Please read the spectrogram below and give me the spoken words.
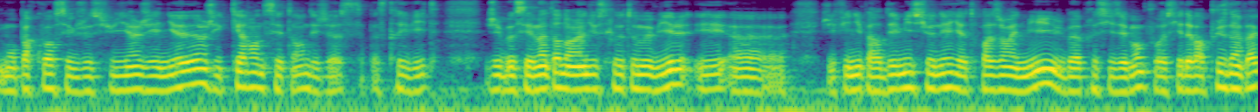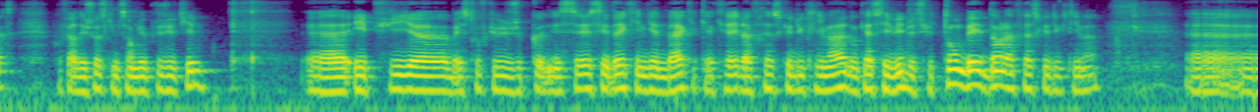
mon parcours, c'est que je suis ingénieur, j'ai 47 ans déjà, ça passe très vite. J'ai bossé 20 ans dans l'industrie automobile et euh, j'ai fini par démissionner il y a 3 ans et demi, bah, précisément pour essayer d'avoir plus d'impact, pour faire des choses qui me semblaient plus utiles. Euh, et puis, euh, bah, il se trouve que je connaissais Cédric Ingenbach qui a créé la fresque du climat. Donc assez vite, je suis tombé dans la fresque du climat. Euh,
